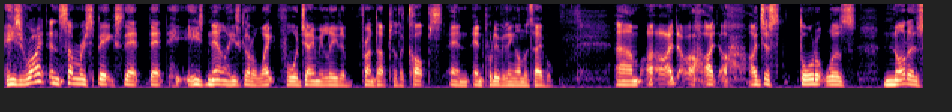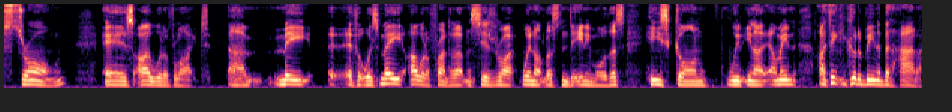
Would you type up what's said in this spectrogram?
he's right in some respects that that he's now he's got to wait for Jami-Lee to front up to the cops and and put everything on the table. Um, I, I, I, I just thought it was not as strong as I would have liked. Um, me, if it was me, I would have fronted up and says, right, we're not listening to any more of this. He's gone. We, you know, I mean, I think he could have been a bit harder.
